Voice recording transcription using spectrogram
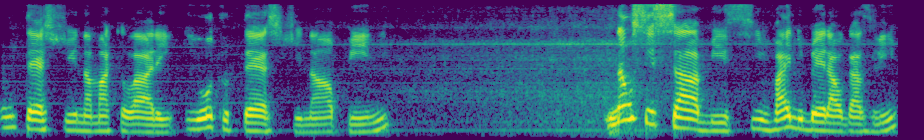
um teste na McLaren e outro teste na Alpine. Não se sabe se vai liberar o Gasly,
